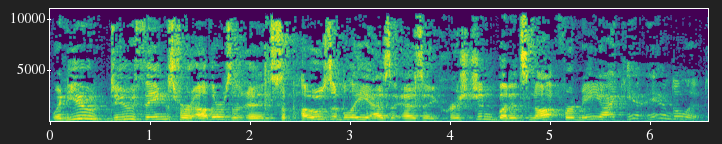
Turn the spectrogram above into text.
When you do things for others, and supposedly as, as a Christian, but it's not for me, I can't handle it.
